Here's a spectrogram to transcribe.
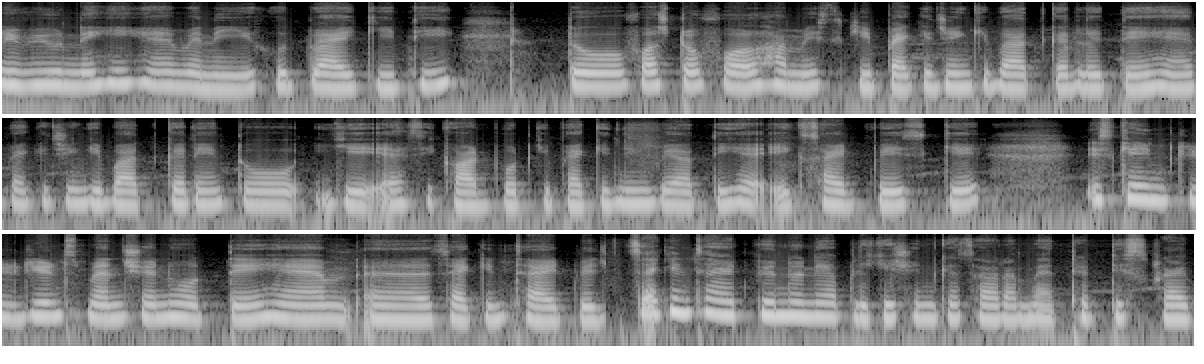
रिव्यू नहीं है। मैंने ये खुद बाय की थी। तो फ़र्स्ट ऑफ़ ऑल हम इसकी पैकेजिंग की बात कर लेते हैं। पैकेजिंग की बात करें तो ये ऐसी कार्डबोर्ड की पैकेजिंग पे आती है एक साइड पे इसके। इसके इंग्रेडिएंट्स मेंशन होते हैं सेकंड साइड पे। सेकंड साइड पे उन्होंने एप्लीकेशन का सारा मेथड डिस्क्राइब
